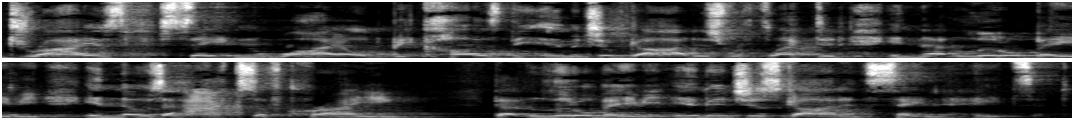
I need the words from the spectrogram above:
drives Satan wild because the image of God is reflected in that little baby, in those acts of crying. That little baby images God and Satan hates it.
